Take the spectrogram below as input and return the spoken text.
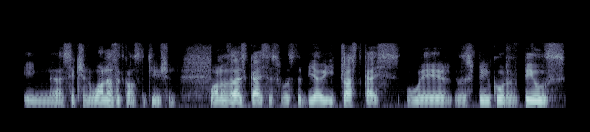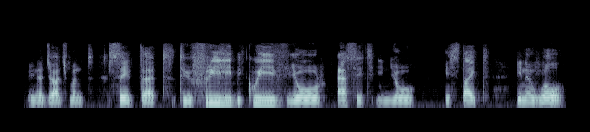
in uh, section 1 of the Constitution. One of those cases was the BOE Trust case, where the Supreme Court of Appeals, in a judgment, said that to freely bequeath your assets in your estate in a will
